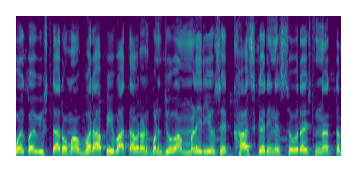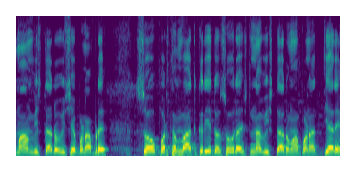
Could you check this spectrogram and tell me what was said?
કોઈ કોઈ વિસ્તારોમાં વરાપી વાતાવરણ પણ જોવા મળી રહ્યું છે. ખાસ કરીને સૌરાષ્ટ્રના તમામ વિસ્તારો વિશે પણ આપણે સૌ પ્રથમ વાત કરીએ તો સૌરાષ્ટ્રના વિસ્તારોમાં પણ અત્યારે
